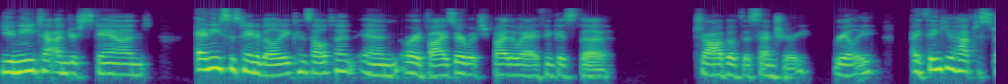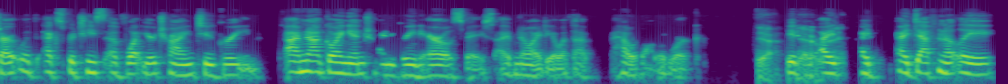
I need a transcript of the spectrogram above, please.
you need to understand any sustainability consultant and or advisor which by the way i think is the job of the century really i think you have to start with expertise of what you're trying to green i'm not going in trying to green aerospace i have no idea what that how that would work yeah you know yeah, right. I, I i definitely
